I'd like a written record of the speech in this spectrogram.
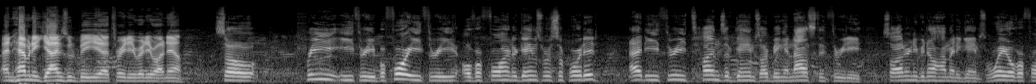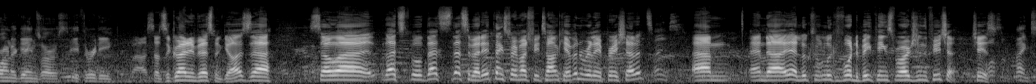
And how many games would be uh, 3D ready right now? So pre E3, before E3, over 400 games were supported. At E3, tons of games are being announced in 3D. So I don't even know how many games. Way over 400 games are in 3D. Wow, so it's a great investment, guys. Uh, so uh, that's well, that's that's about it. Thanks very much for your time, Kevin. Really appreciate it. Thanks. Um, and uh, yeah, look, looking forward to big things for Origin in the future. Cheers. Awesome. Thanks.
